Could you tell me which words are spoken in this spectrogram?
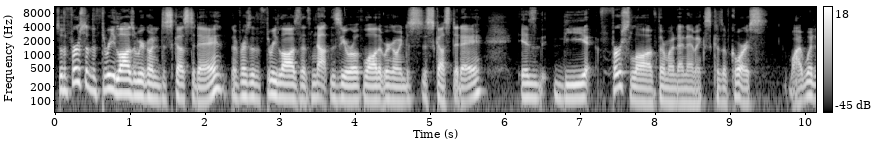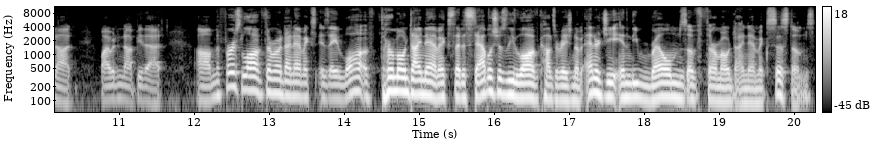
So, the first of the three laws that we're going to discuss today, the first of the three laws that's not the zeroth law that we're going to discuss today, is the first law of thermodynamics, because of course, why would not? Why would it not be that? Um, the first law of thermodynamics is a law of thermodynamics that establishes the law of conservation of energy in the realms of thermodynamic systems.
